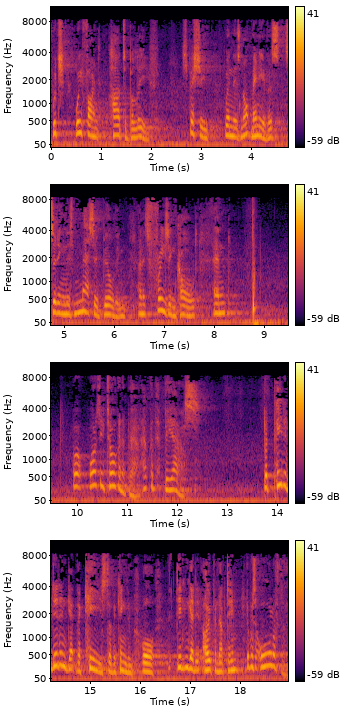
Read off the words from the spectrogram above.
which we find hard to believe, especially when there's not many of us sitting in this massive building and it's freezing cold and well, what is he talking about? How could that be us? But Peter didn't get the keys to the kingdom or didn't get it opened up to him. It was all of them.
